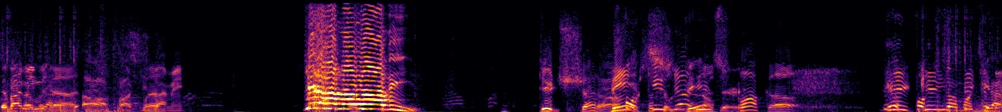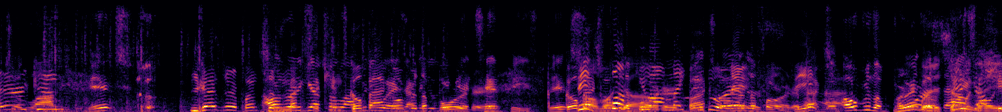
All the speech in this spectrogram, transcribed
It might be Oh my God. Oh fuck, he's by me. Get out of my lobby! Dude, shut up. You're such a loser. Fuck up. Hey, Fuck can you you talking about get out your lobby, bitch. You guys are a bunch of ready to get out your Mexicans. Go back anyways. I over need the to give you a border. 10 piece, bitch. Go Bitch, back fuck over the you, I'll border. make Back you a over the border. bitch. Back over Over the border. But it sounds Shoo, like shoo,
